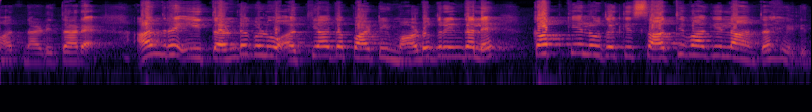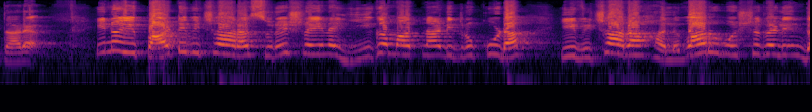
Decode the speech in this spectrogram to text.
ಮಾತನಾಡಿದ್ದಾರೆ. ಅಂದ್ರೆ ಈ ತಂಡಗಳು ಅತಿಯಾದ ಪಾರ್ಟಿ ಮಾಡೋದ್ರಿಂದಲೇ ಕಪ್ ಗೆಲ್ಲೋದಕ್ಕೆ ಸಾಧ್ಯವಾಗಿಲ್ಲ ಅಂತ ಹೇಳಿದ್ದಾರೆ. ಇನ್ನು ಈ ಪಾರ್ಟಿ ವಿಚಾರ ಸುರೇಶ್ ರೈನಾ ಈಗ ಮಾತನಾಡಿದ್ರು ಕೂಡ ಈ ವಿಚಾರ ಹಲವಾರು ವರ್ಷಗಳಿಂದ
